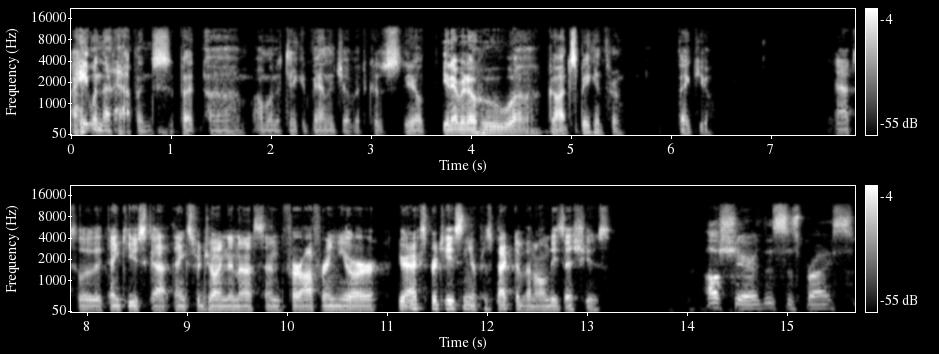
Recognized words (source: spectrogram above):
I hate when that happens, but uh, I'm going to take advantage of it because, you know, you never know who uh, God's speaking through. Thank you. Absolutely. Thank you, Scott. Thanks for joining us and for offering your your expertise and your perspective on all these issues. I'll share. This is Bryce.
